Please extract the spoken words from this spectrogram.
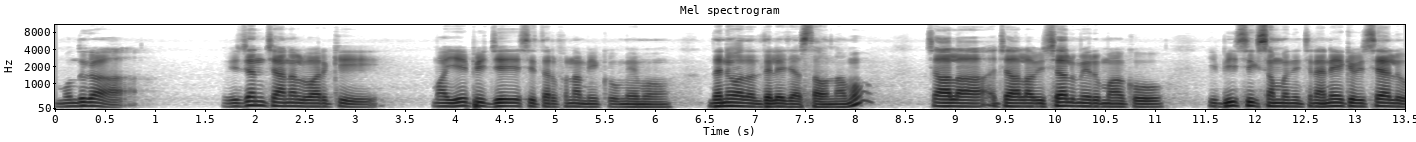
ముందుగా విజన్ ఛానల్ వారికి మా ఏపీ జేఏసీ తరఫున మీకు మేము ధన్యవాదాలు తెలియజేస్తూ ఉన్నాము. చాలా చాలా విషయాలు మీరు మాకు ఈ బీసీకి సంబంధించిన అనేక విషయాలు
